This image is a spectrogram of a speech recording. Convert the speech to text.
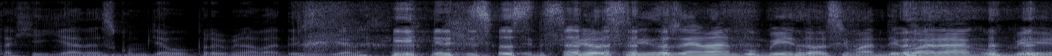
τα χιλιάδες κουμπιά που πρέπει να πατήσεις για να γίνει σωστά. Συνήθως ένα κουμπί το σημαντικό είναι ένα κουμπί.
